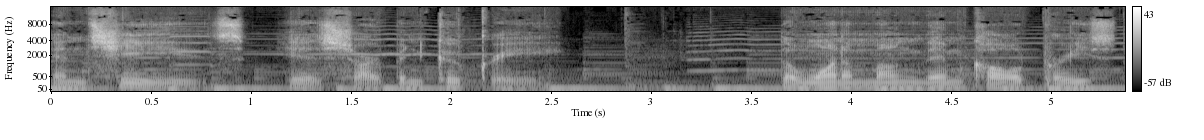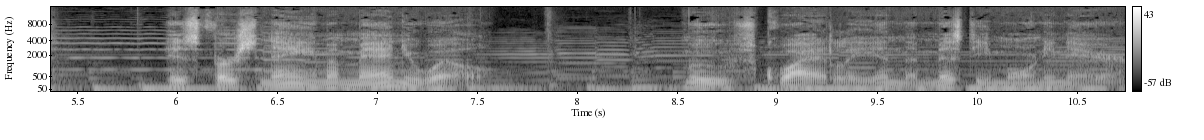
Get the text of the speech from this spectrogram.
and sheathes his sharpened kukri. The one among them called priest, his first name Emmanuel, moves quietly in the misty morning air,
